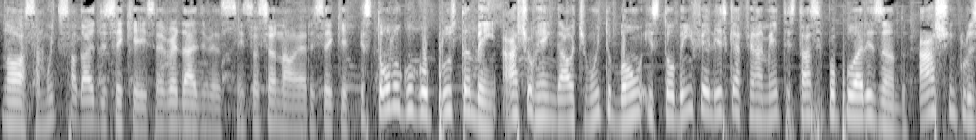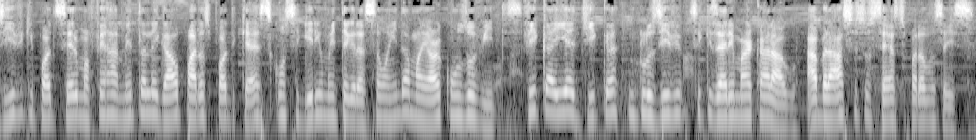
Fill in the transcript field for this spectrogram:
Nossa, muito saudade do ICQ, isso é verdade mesmo. Sensacional, era ICQ. Estou no Google Plus também. Acho o Hangout muito bom e estou bem feliz que a ferramenta está se popularizando. Acho, inclusive, que pode ser uma ferramenta legal para os podcasts conseguirem uma integração ainda maior com os ouvintes. Fica aí a dica, inclusive, se quiserem marcar algo. Abraço e sucesso para vocês.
